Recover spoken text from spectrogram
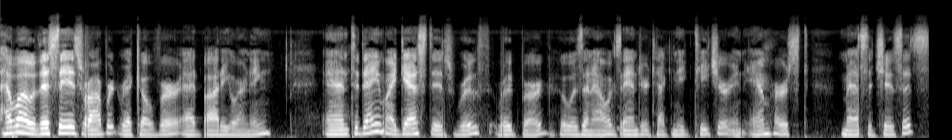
Hello, this is Robert Rickover at Body Learning. And today my guest is Ruth Rootberg, who is an Alexander Technique teacher in Amherst, Massachusetts.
